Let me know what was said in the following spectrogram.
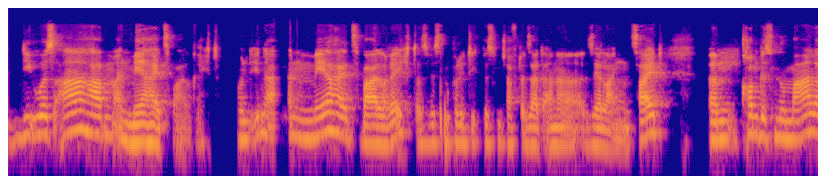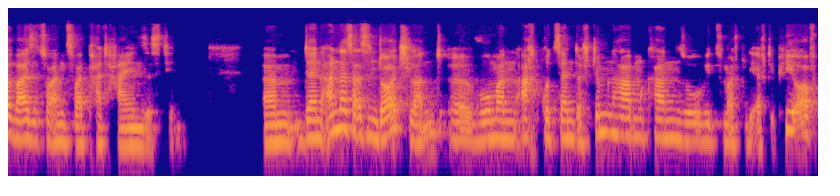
die USA haben ein Mehrheitswahlrecht. Und in einem Mehrheitswahlrecht, das wissen Politikwissenschaftler seit einer sehr langen Zeit, ähm, kommt es normalerweise zu einem Zwei-Parteien-System. Ähm, denn anders als in Deutschland, äh, wo man acht Prozent der Stimmen haben kann, so wie zum Beispiel die FDP oft,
